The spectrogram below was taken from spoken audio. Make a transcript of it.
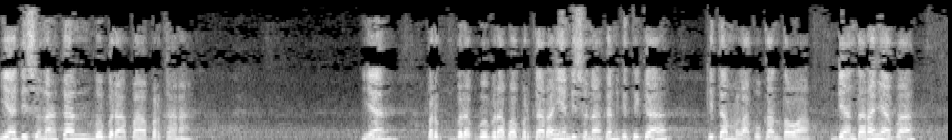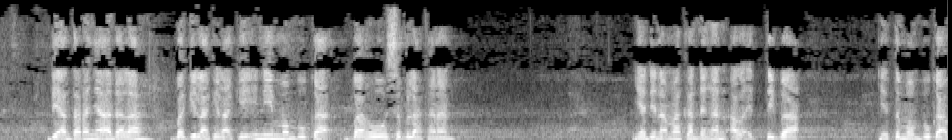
ya disunahkan beberapa perkara. Ya, per, beberapa perkara yang disunahkan ketika kita melakukan tawaf. Di antaranya apa? Di antaranya adalah bagi laki-laki ini membuka bahu sebelah kanan yang dinamakan dengan al-ittiba yaitu membuka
